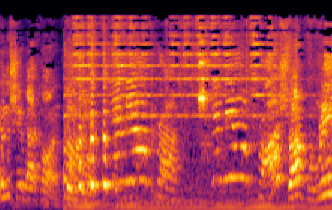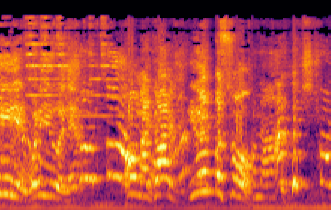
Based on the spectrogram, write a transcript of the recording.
Put the shit back on. Let me out, bro. Let me out, bro. Stop reading. What are you? An Shut oh my gosh, you Oh, imbecile! no, I'm just trying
